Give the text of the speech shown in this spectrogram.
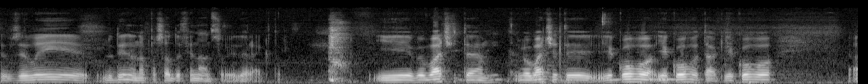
взяли людину на посаду фінансовий директор. І ви бачите, ви бачите, якого, якого так, якого е,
